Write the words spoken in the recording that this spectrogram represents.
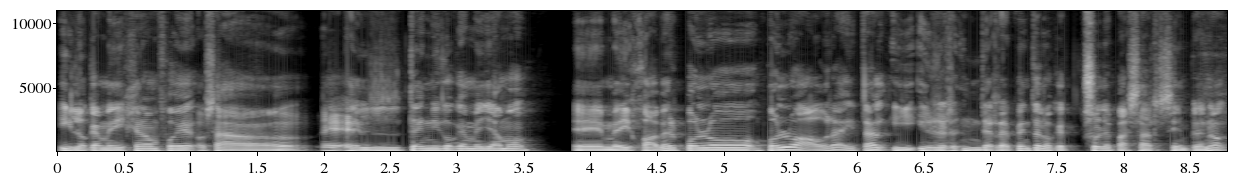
Y lo que me dijeron fue, o sea, el técnico que me llamó eh, me dijo, a ver, ponlo, ponlo ahora y tal. Y, de repente lo que suele pasar siempre, ¿no?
